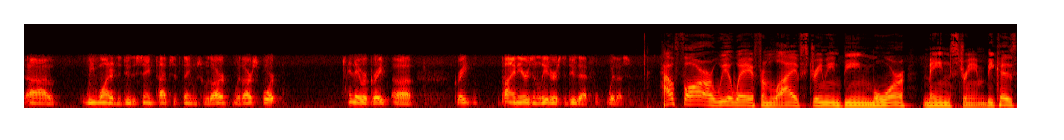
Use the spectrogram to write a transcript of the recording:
uh, we wanted to do the same types of things with our with our sport and they were great, uh, great pioneers and leaders to do that with us. How far are we away from live streaming being more mainstream? Because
